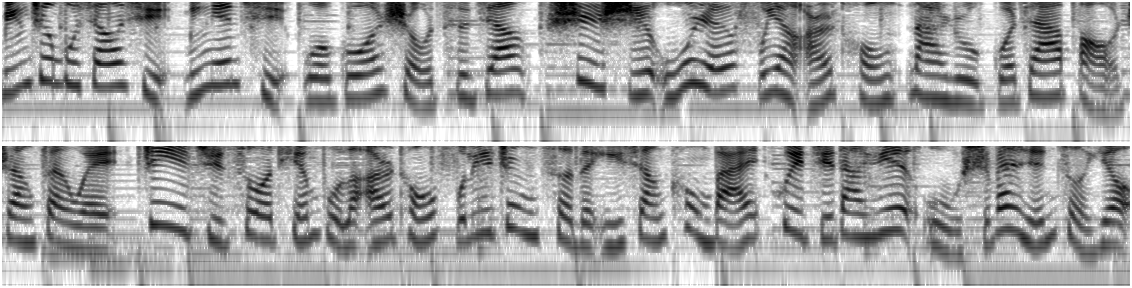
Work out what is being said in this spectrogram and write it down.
民政部消息，明年起，我国首次将事实无人抚养儿童纳入国家保障范围。这一举措填补了儿童福利政策的一项空白，惠及大约五十万人左右。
